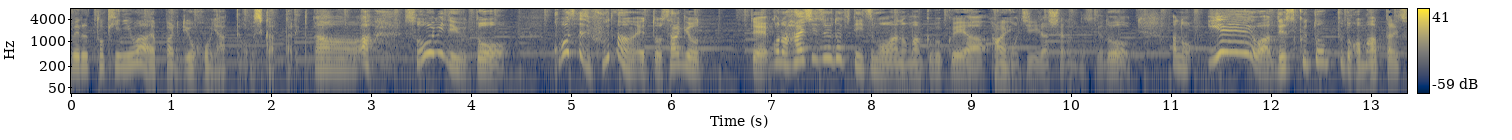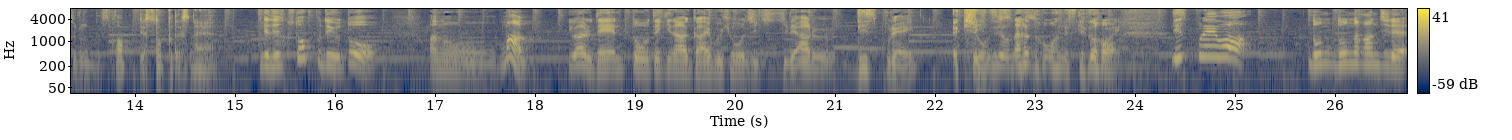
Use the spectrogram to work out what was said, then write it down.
べるときにはやっぱり両方にあってほしかったりとか。あーあそういう意味で言うと小松先生普段えっと作業ってこの配信する時っていつもあの MacBook Air はい。お持ちでいらっしゃるんですけど、あの家はデスクトップとかもあったりするんですか？デスクトップですね。でデスクトップで言うとあのーまあいわゆる伝統的な外部表示機器であるディスプレイ必要になると思うんですけど、はい、ディスプレイはどんどんな感じで？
